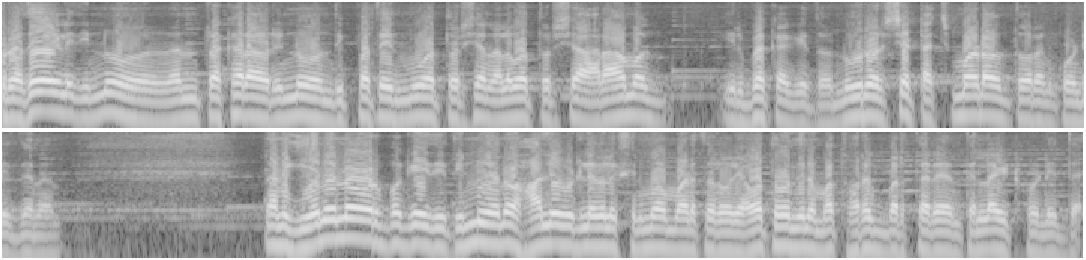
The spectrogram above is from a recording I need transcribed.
ಅವ್ರು ಅದೇ ಹೇಳಿದ್ದು ಇನ್ನೂ ನನ್ನ ಪ್ರಕಾರ ಅವ್ರು ಇನ್ನೂ ಒಂದು ಇಪ್ಪತ್ತೈದು, ಮೂವತ್ತು ವರ್ಷ, ನಲವತ್ತು ವರ್ಷ ಆರಾಮಾಗಿ ಇರಬೇಕಾಗಿತ್ತು ನೂರು ವರ್ಷ ಟಚ್ ಮಾಡೋ ಅಂಥವ್ರು ಅಂದ್ಕೊಂಡಿದ್ದೆ ನಾನು. ನನಗೆ ಏನೇನೋ ಅವ್ರ ಬಗ್ಗೆ ಇದ್ದಿತ್ತು ಇನ್ನೂ ಏನೋ ಹಾಲಿವುಡ್ ಲೆವೆಲ್ಗೆ ಸಿನಿಮಾ ಮಾಡ್ತಾರೆ ಅವ್ರು. ಯಾವತ್ತೋ ಒಂದಿನ ಮತ್ತೆ ಹೊರಗೆ ಬರ್ತಾರೆ ಅಂತೆಲ್ಲ ಇಟ್ಕೊಂಡಿದ್ದೆ.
